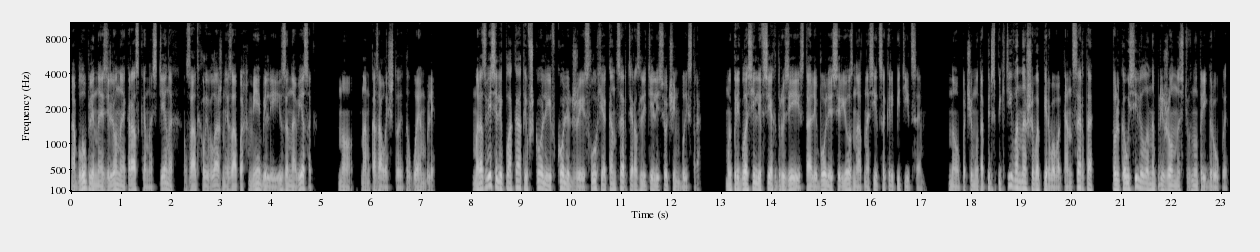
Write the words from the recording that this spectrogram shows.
Облупленная зеленая краска на стенах, затхлый влажный запах мебели и занавесок. Но нам казалось, что это Уэмбли. Мы развесили плакаты в школе и в колледже, и слухи о концерте разлетелись очень быстро. Мы пригласили всех друзей и стали более серьезно относиться к репетициям. Но почему-то перспектива нашего первого концерта только усилила напряженность внутри группы.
